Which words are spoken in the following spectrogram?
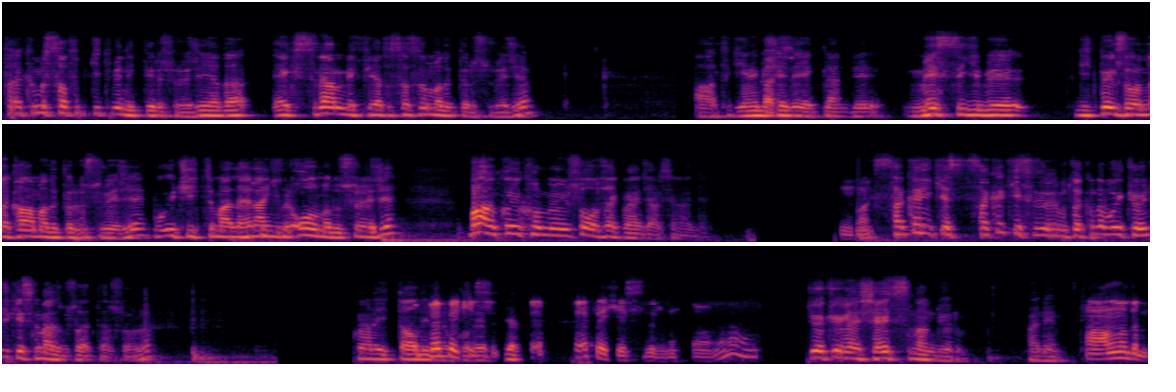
takımı satıp gitmedikleri sürece ya da ekstrem bir fiyata satılmadıkları sürece artık yeni bir şey de eklendi. Messi gibi gitmek zorunda kalmadıkları sürece bu üç ihtimalle herhangi biri olmadığı sürece banko ilk oyuncusu olacak bence Arsenal'de. Bak Saka'yı kes, Saka kesilir bu takımda bu iki oyuncu kesilmez bu saatten sonra. Bu kadar iddialıyım. Pepe, kesil, Pepe kesilir muhtemelen ama. Yok yok şey açısından diyorum. Hani ha, anladım.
